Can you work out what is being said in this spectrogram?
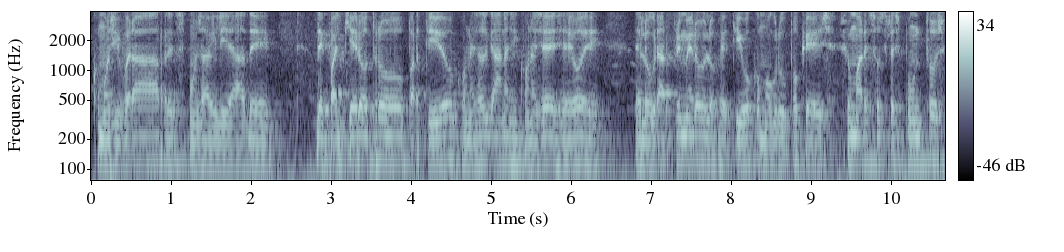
como si fuera responsabilidad de, de cualquier otro partido, con esas ganas y con ese deseo de, de lograr primero el objetivo como grupo, que es sumar estos tres puntos.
